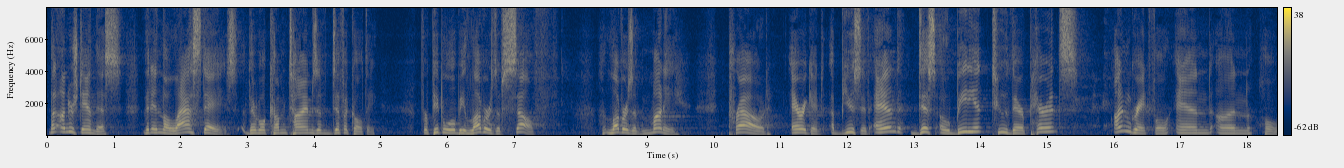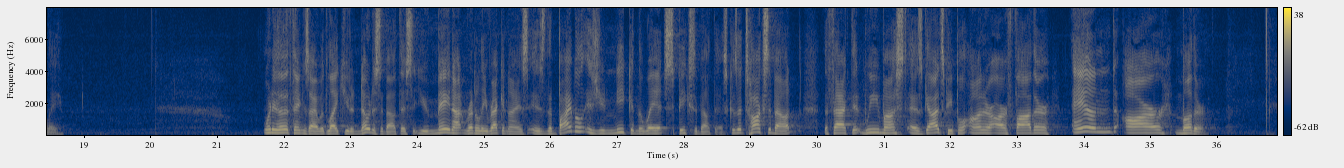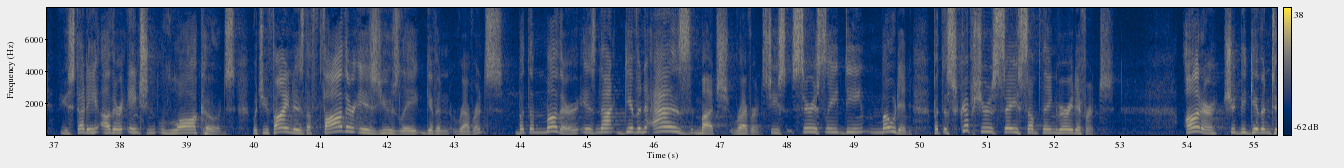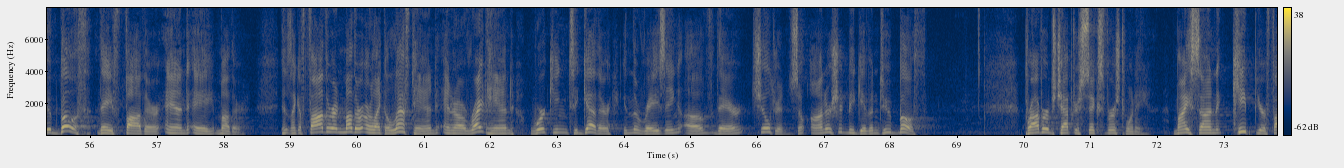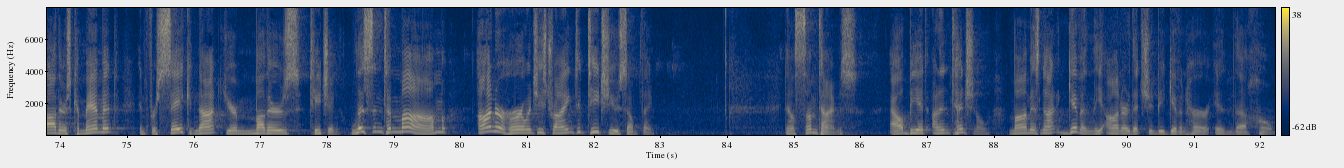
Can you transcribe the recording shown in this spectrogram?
But understand this that in the last days there will come times of difficulty, for people will be lovers of self, lovers of money, proud, arrogant, abusive, and disobedient to their parents, ungrateful, and unholy. One of the other things I would like you to notice about this that you may not readily recognize is the Bible is unique in the way it speaks about this, because it talks about the fact that we must, as God's people, honor our father and our mother. If you study other ancient law codes, what you find is the father is usually given reverence, but the mother is not given as much reverence. She's seriously demoted. But the scriptures say something very different. Honor should be given to both a father and a mother. It's like a father and mother are like a left hand and a right hand working together in the raising of their children. So honor should be given to both. Proverbs chapter 6, verse 20. My son, keep your father's commandment and forsake not your mother's teaching. Listen to mom, honor her when she's trying to teach you something. Now, sometimes, albeit unintentional, mom is not given the honor that should be given her in the home.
